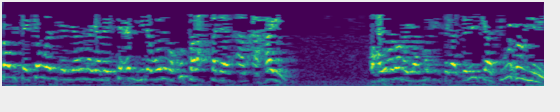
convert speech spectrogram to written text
dhawrkay ka weliga yeelanayaan ay jecel yihiin weliba ku talax tageen aan ahayn waxay odhanayaan markaysagaa daliilkaasi wuxuu yimi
